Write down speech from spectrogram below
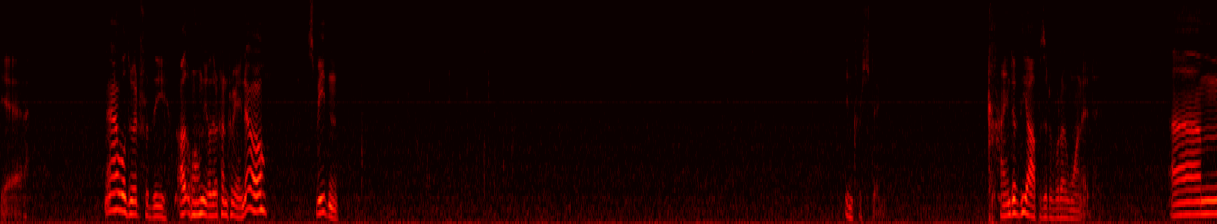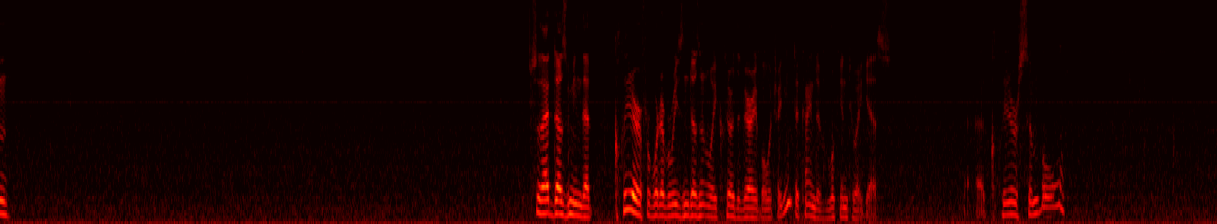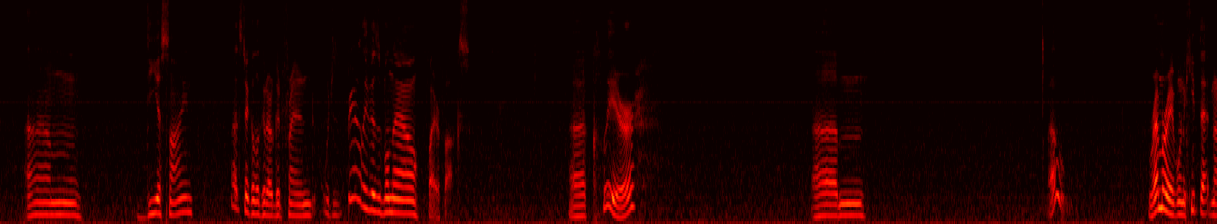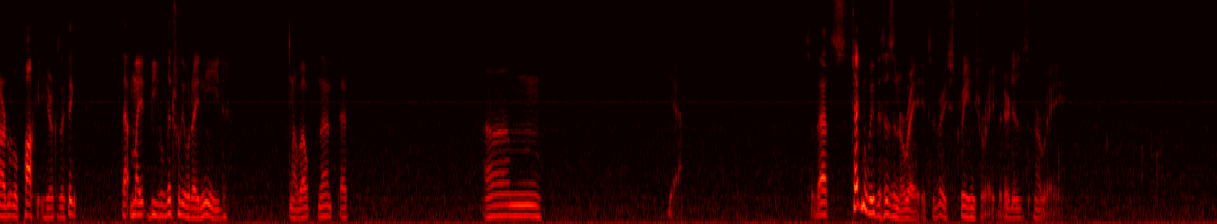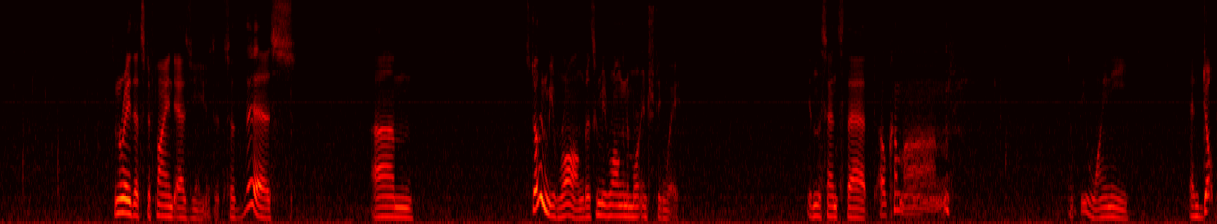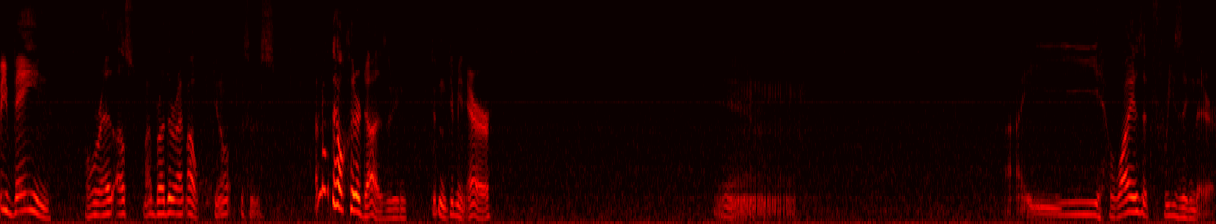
Yeah. Now we'll do it for the only other country I know, Sweden. Interesting kind of the opposite of what I wanted. Um, so that does mean that clear, for whatever reason, doesn't really clear the variable, which I need to kind of look into, I guess. Clear symbol. Um, deassign. Let's take a look at our good friend, which is barely visible now, Firefox. Uh, clear. Um, oh. Remarray, we're going to keep that in our little pocket here because I think that might be literally what I need. Oh, well, that, that, um, yeah. So that's, technically this is an array. It's a very strange array, but it is an array. It's an array that's defined as you use it. So this, um, still going to be wrong, but it's going to be wrong in a more interesting way. In the sense that, oh, come on. Don't be whiny. And don't be vain. Or else, my brother, I'm, oh, you know, this is, I don't know what the hell clear does. I mean, didn't give me an error. Mm. I, why is it freezing there?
